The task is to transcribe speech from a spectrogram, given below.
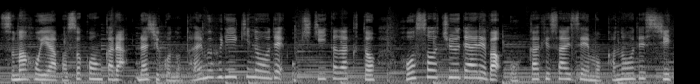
スマホやパソコンから radiko のタイムフリー機能でお聞きいただくと放送中であれば追っかけ再生も可能ですし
